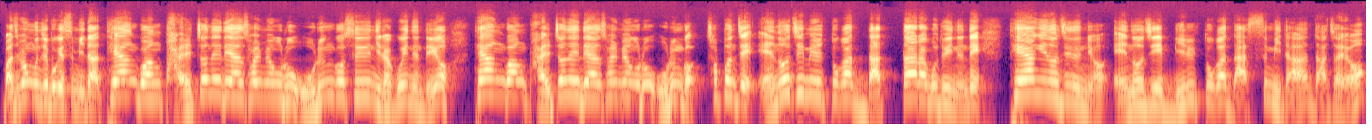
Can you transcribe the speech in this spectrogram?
마지막 문제 보겠습니다. 태양광 발전에 대한 설명으로 옳은 것은 이라고 했는데요. 태양광 발전에 대한 설명으로 옳은 것. 첫 번째, 에너지 밀도가 낮다라고 되어 있는데 태양 에너지는요. 에너지의 밀도가 낮습니다. 낮아요.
